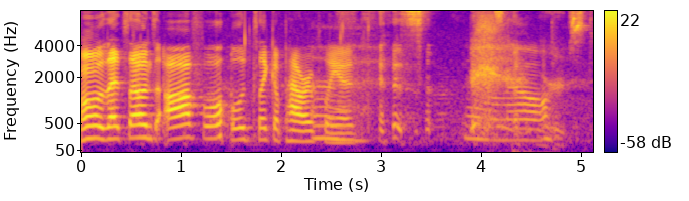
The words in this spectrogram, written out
Oh, that sounds awful. It's like a power plant. it's I don't the know. worst.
